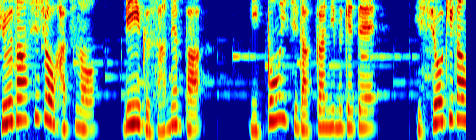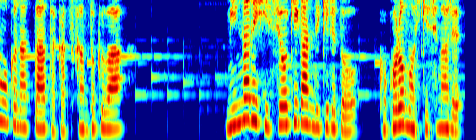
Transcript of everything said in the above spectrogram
球団史上初のリーグ3連覇、日本一奪還に向けて必勝祈願を行った高津監督は、みんなで必勝祈願できると心も引き締まる。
